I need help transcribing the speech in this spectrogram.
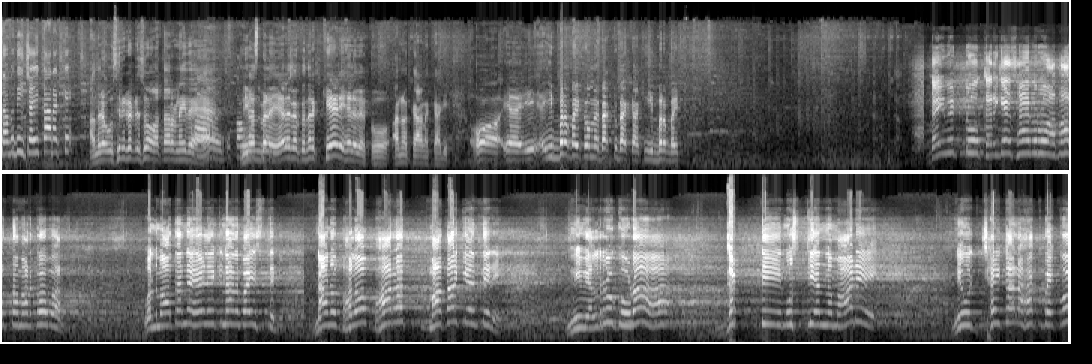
ಸವದಿ ಜೈಕಾರಕ್ಕೆ ಅಂದ್ರೆ ಉಸಿರುಗಟ್ಟಿಸುವ ವಾತಾವರಣ ಇದೆ. ನೀವೊಂದು ವೇಳೆ ಹೇಳಬೇಕು ಅಂದ್ರೆ ಕೇಳಿ ಹೇಳಬೇಕು ಅನ್ನೋ ಕಾರಣಕ್ಕಾಗಿ. ಇಬ್ಬರ ಬೈಟ್ ಒಮ್ಮೆ ಬ್ಯಾಕ್ ಟು ಬ್ಯಾಕ್ ಹಾಕಿ ಇಬ್ಬರ ಬೈಟ್. ದಯವಿಟ್ಟು ಖರ್ಗೆ ಸಾಹೇಬರು ಅಪಾರ್ಥ ಮಾಡ್ಕೋಬಾರ್ದು. ಒಂದು ಮಾತನ್ನ ಹೇಳಿಕ್ಕೆ ನಾನು ಬಯಸ್ತೀನಿ. ನಾನು ಭಲೋ ಭಾರತ್ ಮಾತಾಕಿ ಅಂತೀನಿ. ನೀವೆಲ್ಲರೂ ಕೂಡ ಗಟ್ಟಿ ಮುಷ್ಟಿಯನ್ನು ಮಾಡಿ ನೀವು ಜೈಕಾರ ಹಾಕಬೇಕು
